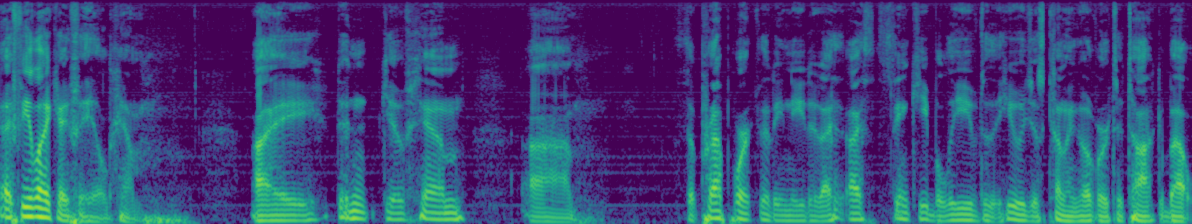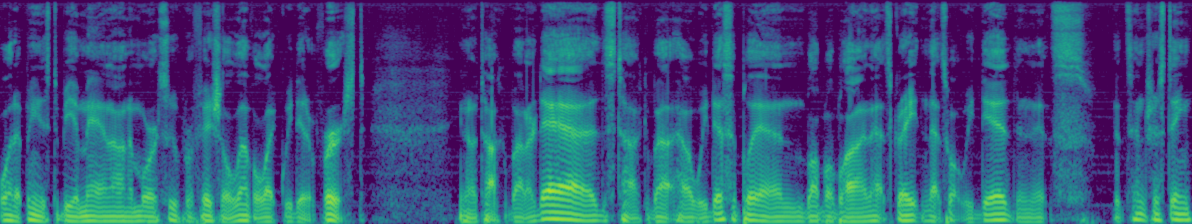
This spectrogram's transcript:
I feel like I failed him. I didn't give him uh, the prep work that he needed. I, I think he believed that he was just coming over to talk about what it means to be a man on a more superficial level, like we did at first. You know, talk about our dads, talk about how we discipline, blah blah blah, and that's great, and that's what we did, and it's it's interesting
